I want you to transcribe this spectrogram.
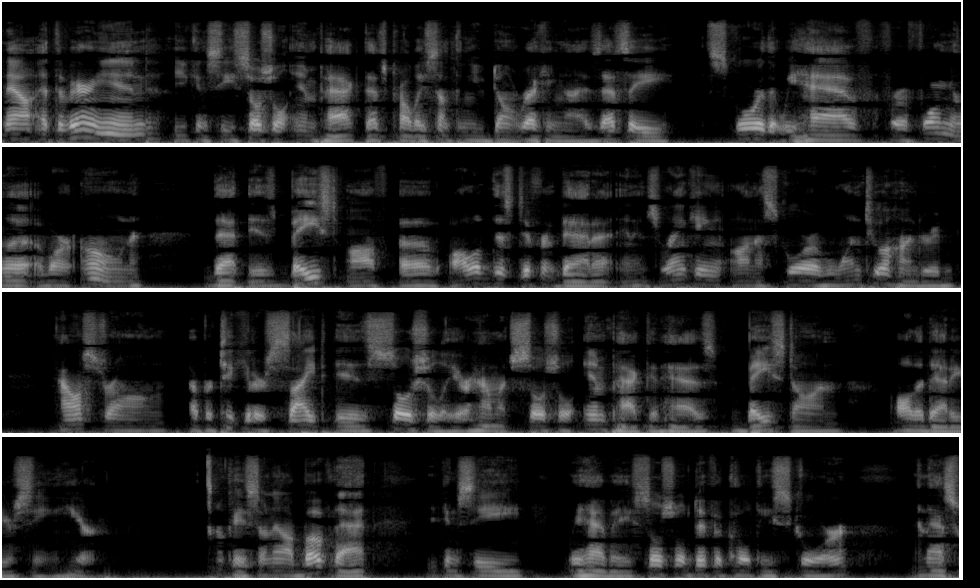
Now, at the very end, you can see social impact. That's probably something you don't recognize. That's a score that we have for a formula of our own that is based off of all of this different data and it's ranking on a score of 1 to 100 how strong a particular site is socially or how much social impact it has based on all the data you're seeing here. Okay, so now above that, you can see we have a social difficulty score, and that's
